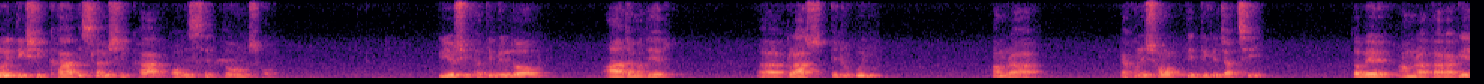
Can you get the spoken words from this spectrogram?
নৈতিক শিক্ষা ইসলামী শিক্ষার অবিচ্ছেদ্য অংশ। প্রিয় শিক্ষার্থীবৃন্দ, আজ আমাদের ক্লাস এটুকুই। আমরা এখনই সমাপ্তির দিকে যাচ্ছি। তবে আমরা তার আগে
